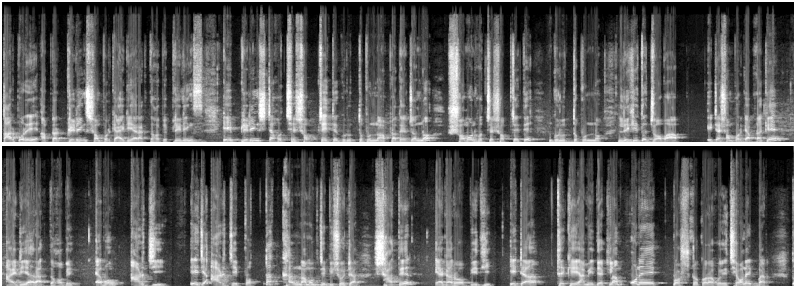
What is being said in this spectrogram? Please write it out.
তারপরে আপনার প্লিডিংস সম্পর্কে আইডিয়া রাখতে হবে প্লিডিংস এই প্লিডিংসটা হচ্ছে সবচাইতে গুরুত্বপূর্ণ আপনাদের জন্য, সমন হচ্ছে সবচাইতে গুরুত্বপূর্ণ। লিখিত জবাব, এটা সম্পর্কে আপনাকে আইডিয়া রাখতে হবে। এবং আরজি, এই যে আরজি প্রত্যাখ্যান নামক যে বিষয়টা, সাতের এগারো বিধি, এটা থেকে আমি দেখলাম অনেক প্রশ্ন করা হয়েছে অনেকবার। তো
